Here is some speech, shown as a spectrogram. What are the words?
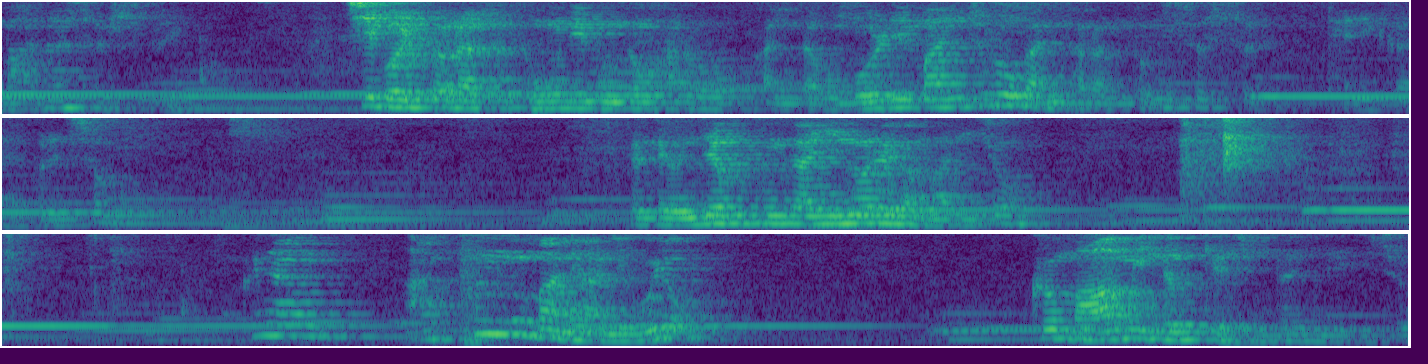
많았을 수도 있고 집을 떠나서 독립운동하러 간다고 멀리 만주로 간 사람도 있었을 테니까요. 그렇죠? 그런데 언제부턴가 이 노래가 말이죠. 그냥 아픈 것만이 아니고요. 그 마음이 느껴진다는 얘기죠.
